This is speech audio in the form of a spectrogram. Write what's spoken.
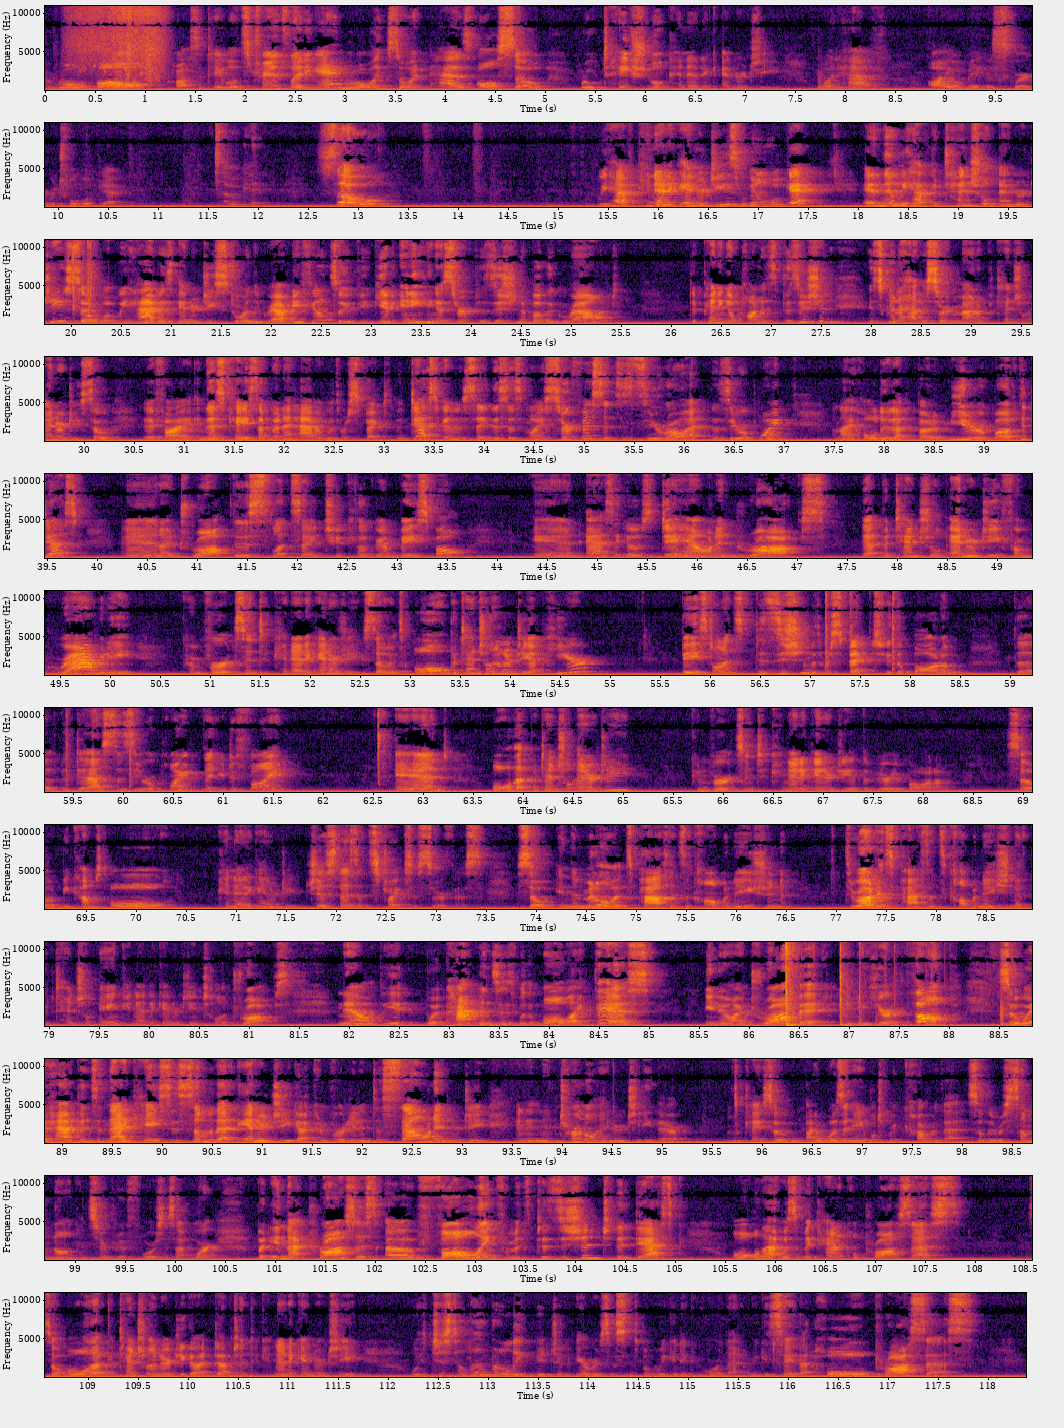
a roll a ball across the table. It's translating and rolling, so it has also rotational kinetic energy, one half I omega squared, which we'll look at. Okay, so we have kinetic energies we're going to look at, and then we have potential energy. So what we have is energy stored in the gravity field. So if you give anything a certain position above the ground, depending upon its position, it's going to have a certain amount of potential energy. So if I, in this case, I'm going to have it with respect to the desk. I'm to say this is my surface, it's zero at the zero point, and I hold it up about a meter above the desk, and I drop this, let's say, two kilogram baseball, and as it goes down and drops, that potential energy from gravity converts into kinetic energy. So it's all potential energy up here, based on its position with respect to the bottom, the, the desk, the zero point that you define. And all that potential energy converts into kinetic energy at the very bottom. So it becomes all kinetic energy just as it strikes the surface. So in the middle of its path, it's a combination, throughout its path, it's a combination of potential and kinetic energy until it drops. Now, the, what happens is with a ball like this, you know, I drop it and you hear a thump. So what happens in that case is some of that energy got converted into sound energy and an internal energy there. Okay, so I wasn't able to recover that. So there was some non-conservative forces at work. But in that process of falling from its position to the desk, all that was a mechanical process. So all that potential energy got dumped into kinetic energy with just a little bit of leakage of air resistance, but we could ignore that. We could say that whole process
